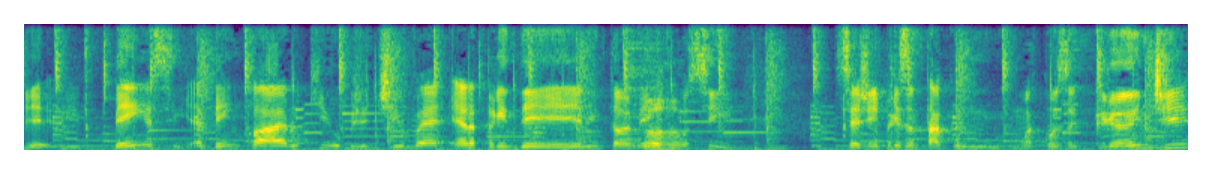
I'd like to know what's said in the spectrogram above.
E- e bem assim, é bem claro que o objetivo é- era prender ele, então é meio que Uhum. tipo assim, se a gente apresentar com uma coisa grande,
